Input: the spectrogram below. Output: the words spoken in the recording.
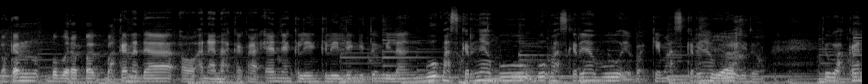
Bahkan beberapa bahkan ada oh, anak-anak KKN yang keliling-keliling gitu bilang bu maskernya bu bu maskernya bu. Ya pakai maskernya bu Iya. gitu. Itu bahkan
